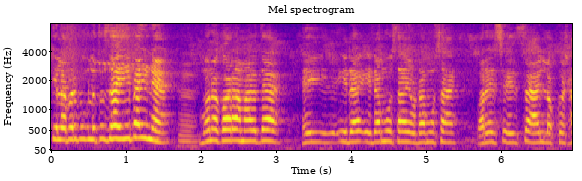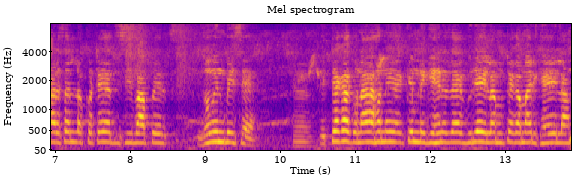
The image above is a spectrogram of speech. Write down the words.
ক্লাবের বগুলো তো যাই পারি না। মনে কর আমার দা এই এটা এটা মশাই ওটা মশাই ওরে চার লক্ষ সাড়ে চার লক্ষ টাকা দিছি বাপের জমিন হুম। এই টাকা গোনা এখন কেমনি গেহেনে যায় ঘুরে এলাম টাকা মারি খেয়ে এলাম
